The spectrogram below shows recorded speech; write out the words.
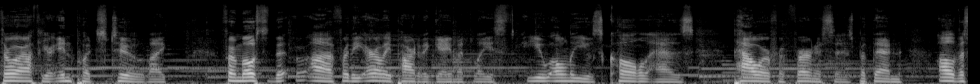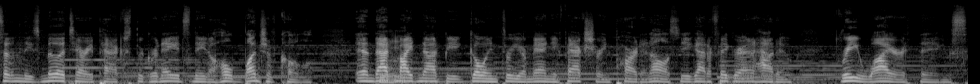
throw off your inputs too. Like for most of the uh, for the early part of the game at least, you only use coal as power for furnaces, but then all of a sudden these military packs, the grenades need a whole bunch of coal, and that mm-hmm. might not be going through your manufacturing part at all. So you got to figure out how to rewire things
